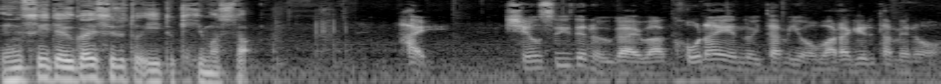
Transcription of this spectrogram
塩水でうがいするといいと聞きました。はい。塩水でのうがいは口内炎の痛みを和らげるための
